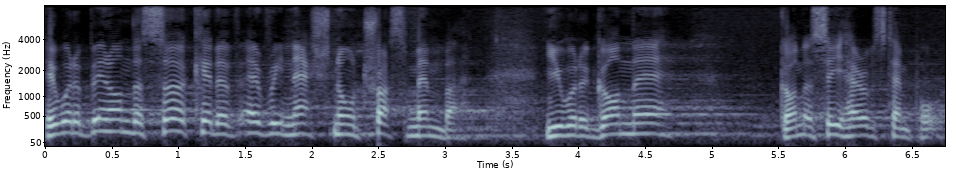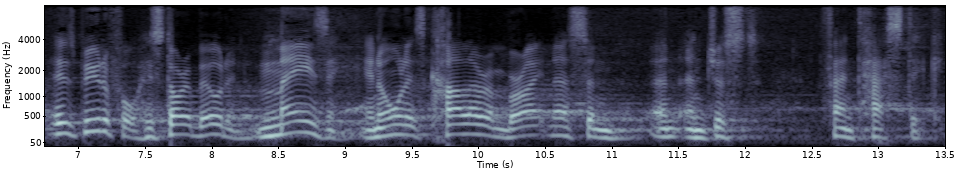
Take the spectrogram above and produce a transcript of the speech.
It would have been on the circuit of every National Trust member. You would have gone there, Gone to see Herod's temple. It was beautiful, historic building, amazing in all its color and brightness and, and, and just fantastic.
